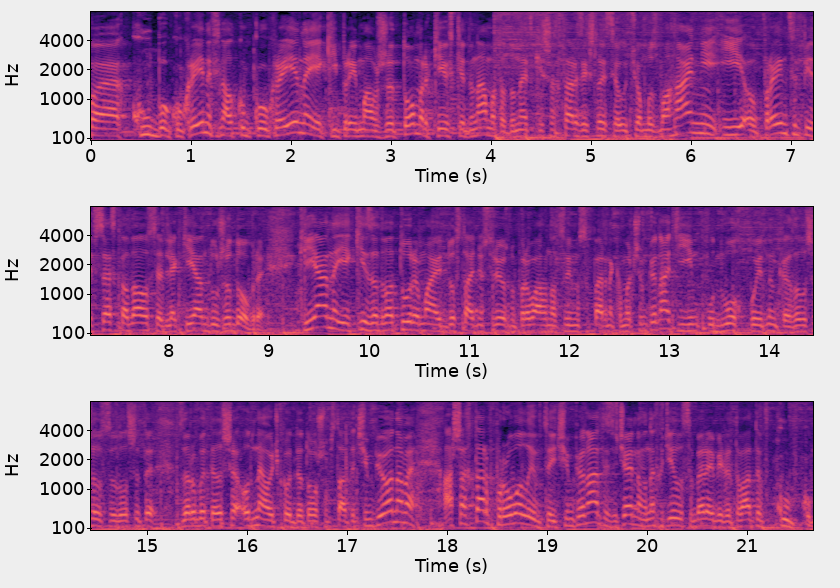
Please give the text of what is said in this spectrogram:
е, Кубок України, фінал Кубку України, який приймав Житомир, Київське Динамо та Донецький Шахтар зійшлися у цьому змаганні. І в принципі все складалося для киян дуже добре. Кияни, які за два тури мають достатньо серйозну перевагу над своїми суперниками в чемпіонаті, їм у двох поєдинках залишилося залишити заробити лише одне очко для того, щоб стати чемпіонами. А Шахтар провалив цей чемпіонат, і звичайно вони хотіли себе реабілітувати в Кубку.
